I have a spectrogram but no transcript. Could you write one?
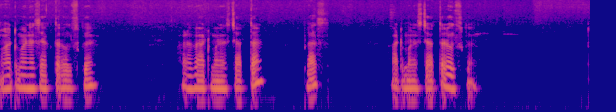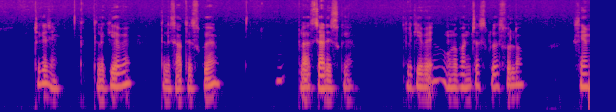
আট মাইনাস এক তার হোল স্কোয়ার আর হবে আট মাইনাস চার তার প্লাস আট মাইনাস চার তার হোল স্কোয়ার ঠিক আছে তাহলে কী হবে তাহলে সাত স্কোয়ার প্লাস চার স্কোয়ার তাহলে কী হবে উনপঞ্চাশ প্লাস ষোলো সেম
